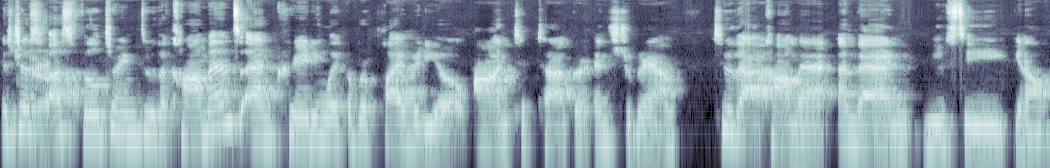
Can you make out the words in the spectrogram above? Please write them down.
It's just yeah. us filtering through the comments and creating like a reply video on TikTok or Instagram to that comment. And then you see, you know,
